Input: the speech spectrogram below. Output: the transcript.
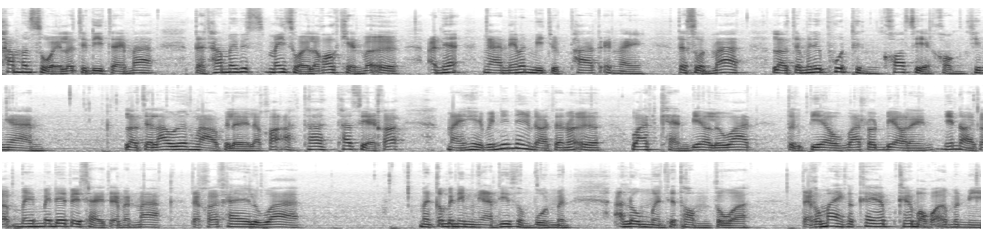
ถ้ามันสวยเราจะดีใจมาก แต่ถ้าไม่ไม่สวยเราก็เขียนว่าเออ อันเนี้ยงานนี้มันมีจุดพลาดยังไง แต่ส่วนมากเราจะไม่ได้พูดถึงข้อเสียของชิ้นงาน เราจะเล่าเรื่องราวไปเลย แล้วก็ถ้าถ้าเสียก็หมายเหตุไว้นิดนึงเดี๋ยวจะว่าเออวาดแขนเบี้ยวหรือวาดตึกเบี้ยววาดรถเบี้ยวอะไรนิดหน่อยก็ไม่ไม่ได้ไปใส่ใจมันมาก แต่ก็แค่รู้ว่า มันก็เป็นงานที่สมบูรณ์เหมือนอารมณ์เหมือนจะถ่อมตัว แต่ก็ไม่ก็แค่แค่บอกว่ามันมี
